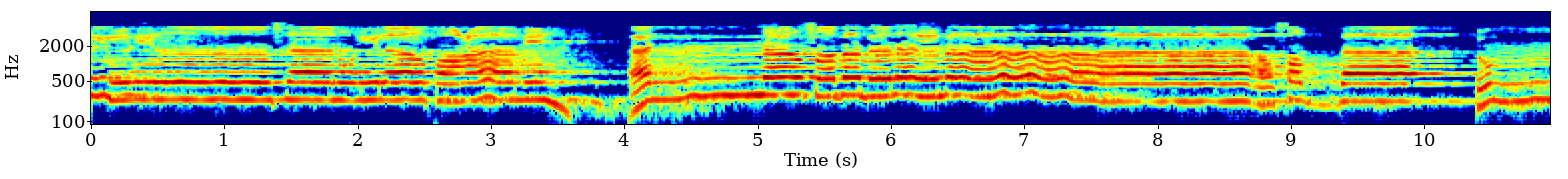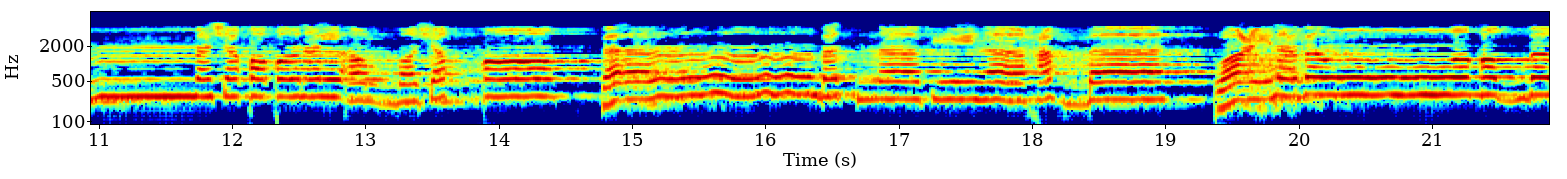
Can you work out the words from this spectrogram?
الإنسان إلى طعامه. أنا صببنا الماء صبا ثم شققنا الأرض شقا فأنبتنا فيها حبا وعنبا وقضبا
